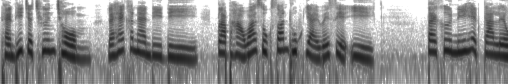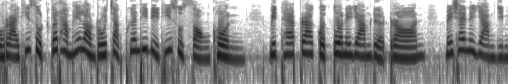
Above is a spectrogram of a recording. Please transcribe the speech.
แทนที่จะชื่นชม และให้คะแนนดีๆ กลับหาว่าซุกซ่อนทุกข์ใหญ่ไว้เสียอีก แต่คืนนี้เหตุการณ์เลวร้ายที่สุดก็ทำให้หล่อนรู้จักเพื่อนที่ดีที่สุดสองคน มิตรแท้ปรากฏตัวในยามเดือดร้อน ไม่ใช่ในยามยิ้ม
